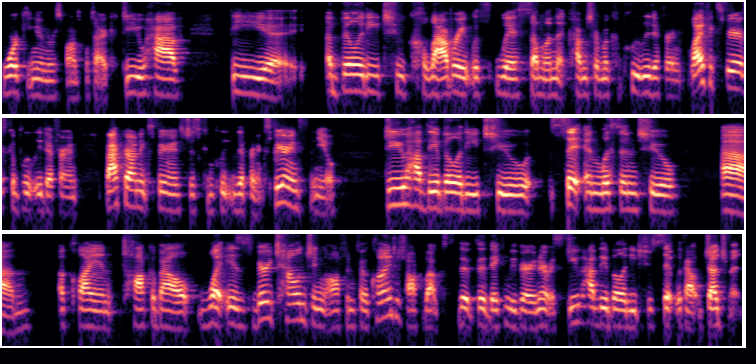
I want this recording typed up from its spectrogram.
working in responsible tech? Do you have the ability to collaborate with with someone that comes from a completely different life experience completely different background experience just completely different experience than you do you have the ability to sit and listen to um, a client talk about what is very challenging often for the client to talk about that they can be very nervous? Do you have the ability to sit without judgment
